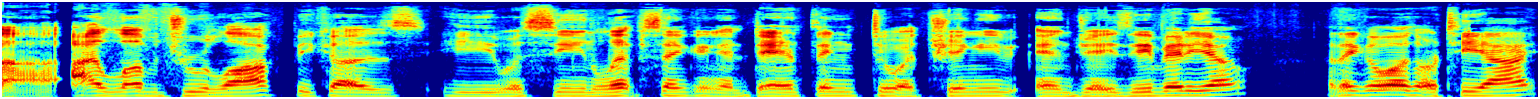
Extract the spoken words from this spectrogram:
uh, I love Drew Lock because he was seen lip syncing and dancing to a Chingy and Jay Z video, I think it was, or T.I.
